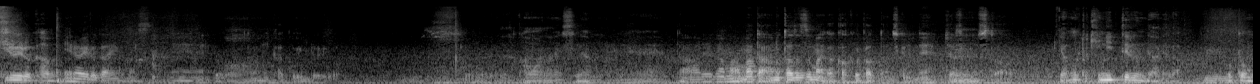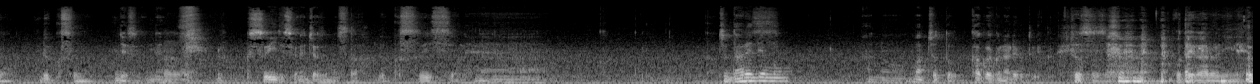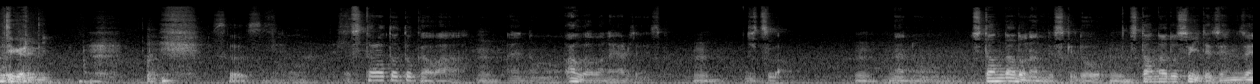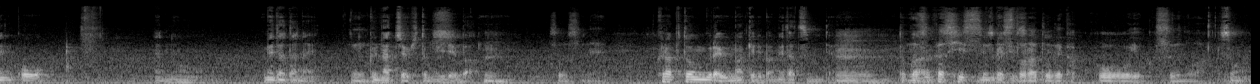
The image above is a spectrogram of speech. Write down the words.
いろいろ買ういろいろ買いますね。とにかくいろい買わないですねあれがまあまたあの佇まいがかっこよかったんですけどねジャズマスター、りねいや本当気に入ってるんであれが、うん。音もルックスもですよね、うん。ルックスいいですよねジャズマスター。ルックスいいっすよね。ちょっと誰でもあの、まあ、ちょっとかっこよくなれるというか。そうそうそう お手軽にね。お手軽に。そうですね。スタートとかは、あの合う合わないあるじゃないですか。うん。実は。うん。あのスタンダードなんですけど、ん。スタンダードすぎて全然こうあの目立たないうんくなっちゃう人もいれば、うんそうですね。クラプトンぐらい上手ければ目立つみたいな、とか。難しいっすよね。ストラトで格好をよくするのは。そうなん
